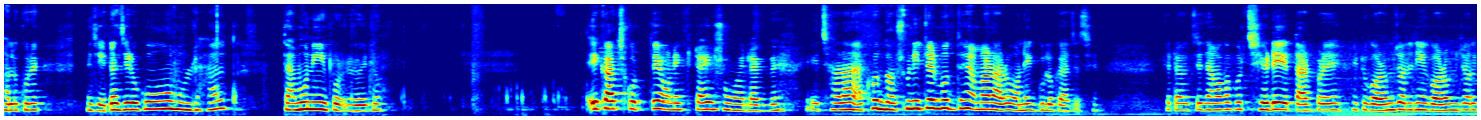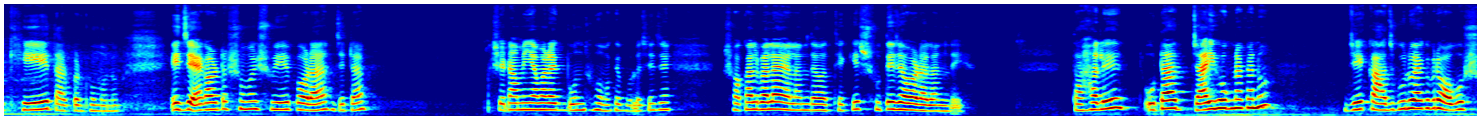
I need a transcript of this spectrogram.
ভালো করে যে এটা যেরকম উল্ঢাল তেমনই পড়ে রইল। এই কাজ করতে অনেকটাই সময় লাগবে। এছাড়া এখন দশ মিনিটের মধ্যে আমার আরও অনেকগুলো কাজ আছে। সেটা হচ্ছে জামা কাপড় ছেড়ে, তারপরে একটু গরম জল নিয়ে গরম জল খেয়ে তারপর ঘুমানো। এই যে এগারোটার সময় শুয়ে পড়া যেটা, সেটা আমি আমার এক বন্ধু আমাকে বলেছে যে সকালবেলায় অ্যালার্ম দেওয়ার থেকে শুতে যাওয়ার অ্যালার্ম দে। তাহলে ওটা যাই হোক না কেন, যে কাজগুলো একেবারে অবশ্য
